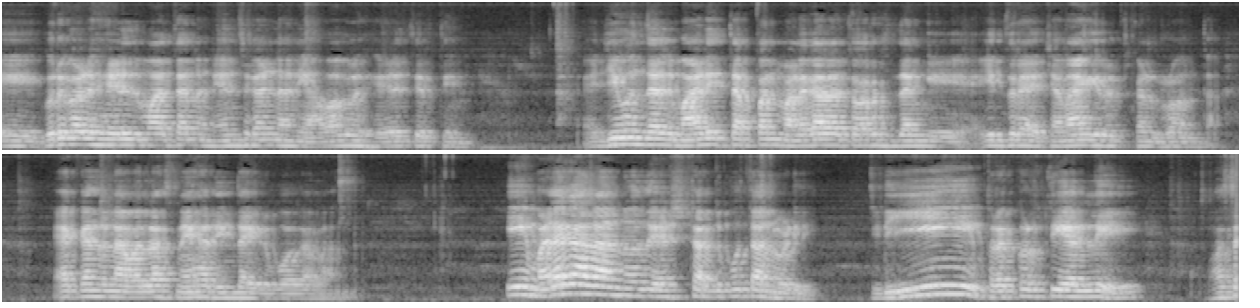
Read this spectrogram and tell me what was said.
ಈ ಗುರುಗಳು ಹೇಳಿದ ಮಾತನ್ನು ನೆನೆಸ್ಕೊಂಡು ನಾನು ಯಾವಾಗಲೂ ಹೇಳ್ತಿರ್ತೀನಿ ಜೀವನದಲ್ಲಿ ಮಾಡಿದ ತಪ್ಪನ್ನು ಮಳೆಗಾಲ ತೋರಿಸ್ದಂಗೆ ಇದ್ರೆ ಚೆನ್ನಾಗಿರುತ್ತೆ ಕಣ್ರು ಅಂತ. ಯಾಕಂದ್ರೆ ನಾವೆಲ್ಲ ಸ್ನೇಹದಿಂದ ಇರ್ಬೋದಲ್ಲ ಅಂತ. ಈ ಮಳೆಗಾಲ ಅನ್ನೋದು ಎಷ್ಟು ಅದ್ಭುತ ನೋಡಿ. ಇಡೀ ಪ್ರಕೃತಿಯಲ್ಲಿ ಹೊಸ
